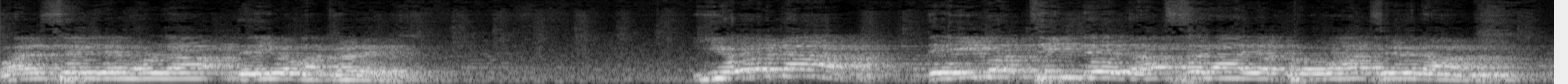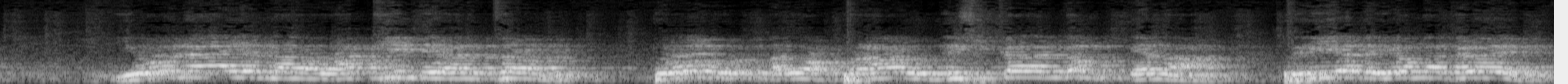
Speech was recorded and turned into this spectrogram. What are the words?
വാത്സല്യമുള്ള ദൈവമക്കളെ യോന ദൈവത്തിന്റെ ദാസനായ പ്രവാചകനാണ്. യോന എന്ന വാക്കിന്റെ അർത്ഥം പ്രോവ് നിഷ്കളങ്കം എന്നാണ്. പ്രിയ ദൈവമക്കളെ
